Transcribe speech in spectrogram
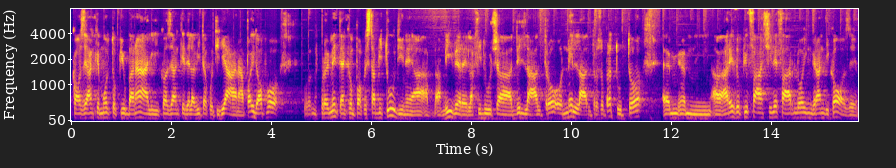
cose anche molto più banali cose anche della vita quotidiana poi dopo probabilmente anche un po' questa abitudine a, a, vivere la fiducia dell'altro o nell'altro soprattutto ehm, ha reso più facile farlo in grandi cose.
